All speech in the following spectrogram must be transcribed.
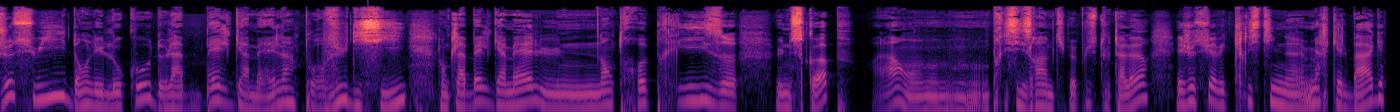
Je suis dans les locaux de la Belle Gamelle, pour vue d'ici. Donc la Belle Gamelle, une entreprise, une scope. Voilà, on, on précisera un petit peu plus tout à l'heure. Et je suis avec Christine Merkelbag,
